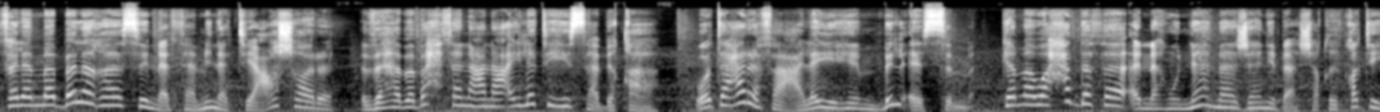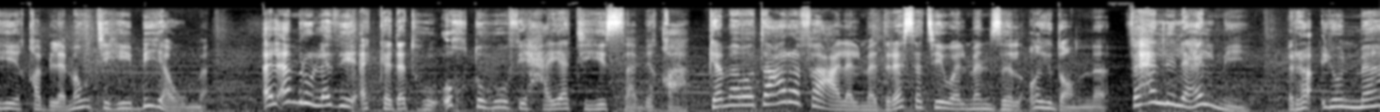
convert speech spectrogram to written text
فلما بلغ سن الثامنة عشر ذهب بحثاً عن عائلته السابقة. وتعرف عليهم بالاسم كما وحدث أنه نام جانب شقيقته قبل موته بيوم. الأمر الذي أكدته أخته في حياته السابقة. كما وتعرف على المدرسة والمنزل أيضا. فهل للعلم رأي ما؟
